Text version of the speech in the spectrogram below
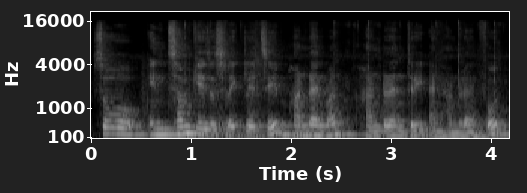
So in some cases like let's say 101 103 and 104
